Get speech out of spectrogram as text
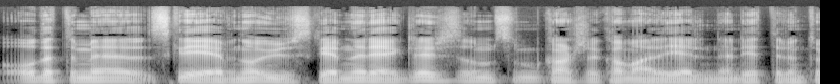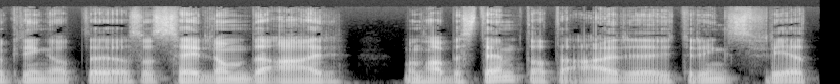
Og dette med skrevne og uskrevne regler, som, som kanskje kan være gjeldende litt rundt omkring, at altså selv om det er man har bestemt at det er ytringsfrihet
